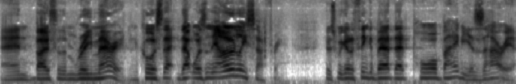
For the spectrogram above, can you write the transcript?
and both of them remarried. And of course, that, that wasn't the only suffering, because we've got to think about that poor baby, Azaria,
